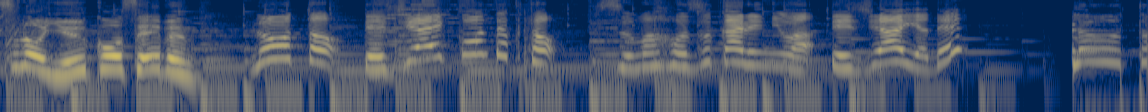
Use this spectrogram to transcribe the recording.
つの有効成分。ロートデジアイコンタクト。スマホ疲れにはデジアイやで。ロート。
